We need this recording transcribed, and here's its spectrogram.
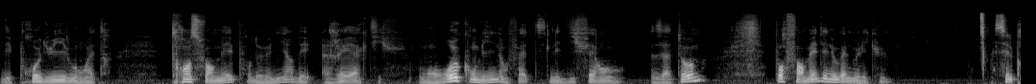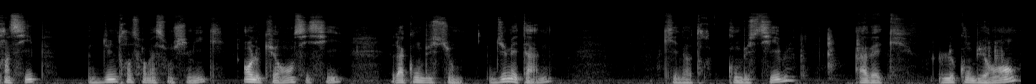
des produits vont être transformés pour devenir des réactifs. On recombine en fait les différents atomes pour former des nouvelles molécules. C'est le principe d'une transformation chimique, en l'occurrence ici, la combustion du méthane, qui est notre combustible, avec le comburant,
